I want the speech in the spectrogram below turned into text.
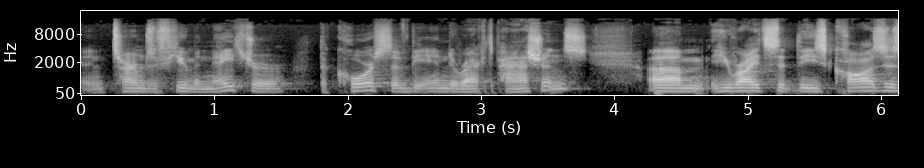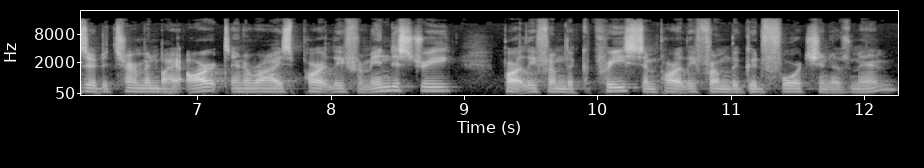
in terms of human nature, the course of the indirect passions. Um, he writes that these causes are determined by art and arise partly from industry, partly from the caprice, and partly from the good fortune of men.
